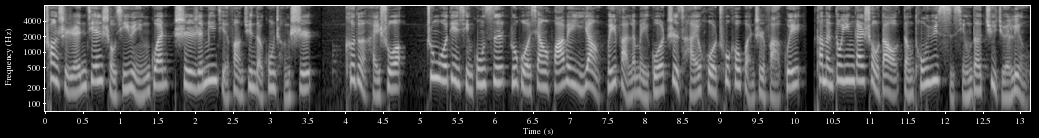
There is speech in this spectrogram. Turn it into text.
创始人兼首席运营官是人民解放军的工程师。”科顿还说。中国电信公司如果像华为一样违反了美国制裁或出口管制法规，他们都应该受到等同于死刑的拒绝令。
